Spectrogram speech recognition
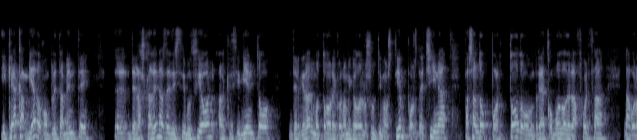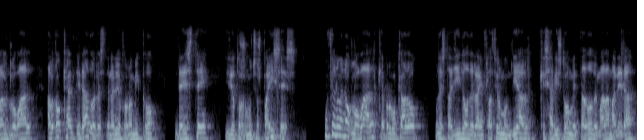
y que ha cambiado completamente eh, de las cadenas de distribución al crecimiento del gran motor económico de los últimos tiempos de China, pasando por todo un reacomodo de la fuerza laboral global, algo que ha alterado el escenario económico de este y de otros muchos países. Un fenómeno global que ha provocado un estallido de la inflación mundial que se ha visto aumentado de mala manera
